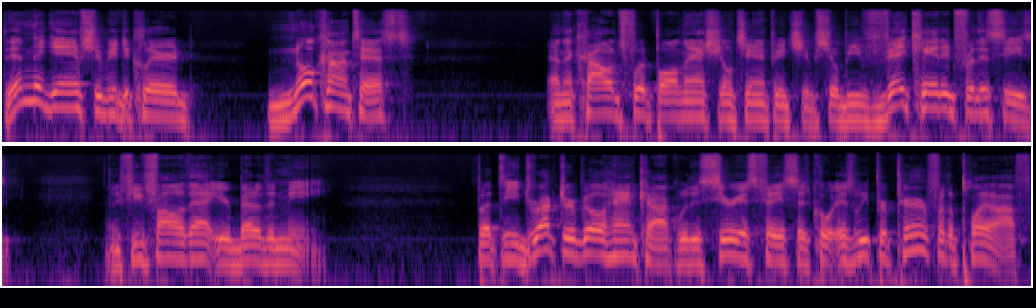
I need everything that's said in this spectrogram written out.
Then the game should be declared no contest, and the college football national championship shall be vacated for the season. And if you follow that, you're better than me. But the director, Bill Hancock, with his serious face, said, quote, As we prepare for the playoff,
